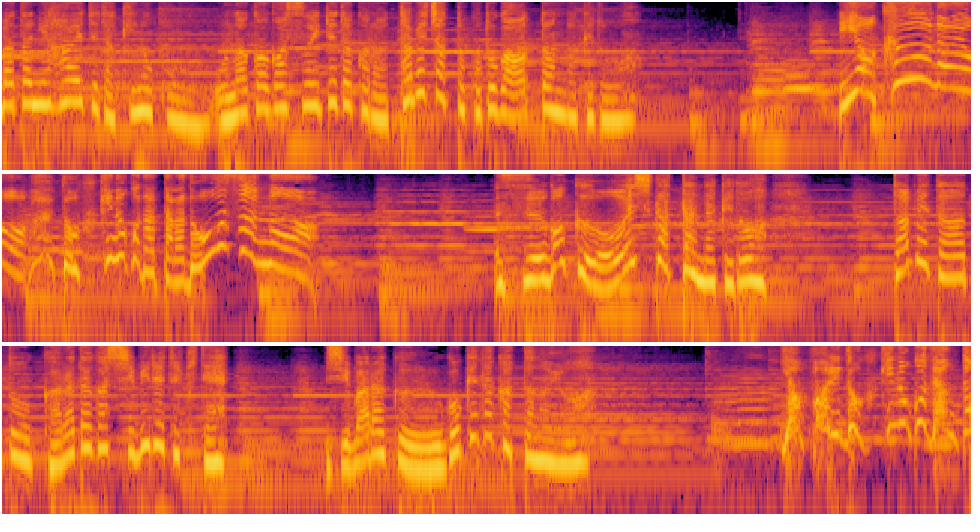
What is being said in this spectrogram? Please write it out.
端に生えてたキノコをお腹が空いてたから食べちゃったことがあったんだけど。いや食うなよ！毒キノコだったらどうすんの！すごく美味しかったんだけど食べた後体が痺れてきてしばらく動けなかったのよ。やっぱり毒キノコじゃんか！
